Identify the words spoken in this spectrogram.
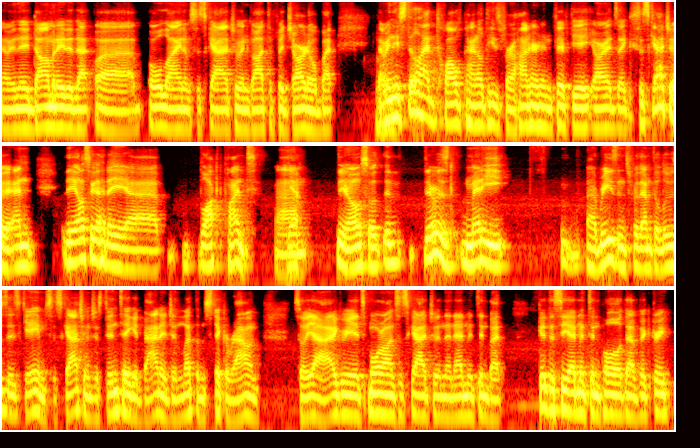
I mean, they dominated that uh, O line of Saskatchewan, got to Fajardo, but I mean, they still had 12 penalties for 158 yards, like Saskatchewan, and they also had a uh, blocked punt. Um, yeah you know, so th- there was many uh, reasons for them to lose this game. Saskatchewan just didn't take advantage and let them stick around. So yeah, I agree. It's more on Saskatchewan than Edmonton, but good to see Edmonton pull out that victory.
